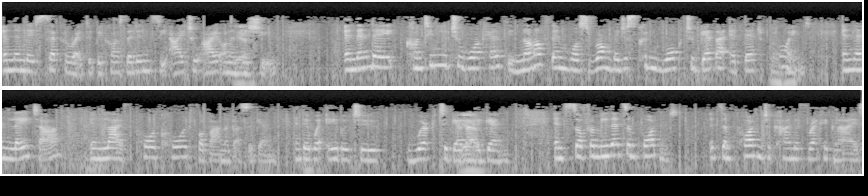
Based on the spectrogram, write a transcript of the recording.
and then they separated because they didn't see eye to eye on an Yeah. issue. And then they continued to walk healthy. None of them was wrong. They just couldn't walk together at that Mhm. point. And then later in life, Paul called for Barnabas again, and they were able to work together Yeah. again. And so for me, that's important. It's important to kind of recognize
